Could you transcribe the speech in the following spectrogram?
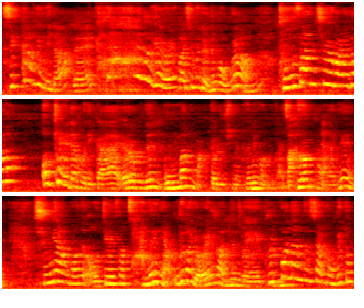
직항입니다. 네. 편하게 여행 가시면 되는 거고요. 음. 부산 출발도 오케이다 보니까 여러분은 몸만 맡겨주시면 되는 겁니다. 맞습니다. 그렇다면은 중요한 거는 어디에서 자느냐. 우리가 여행 갔는데 불편한 데서 자면 우리도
